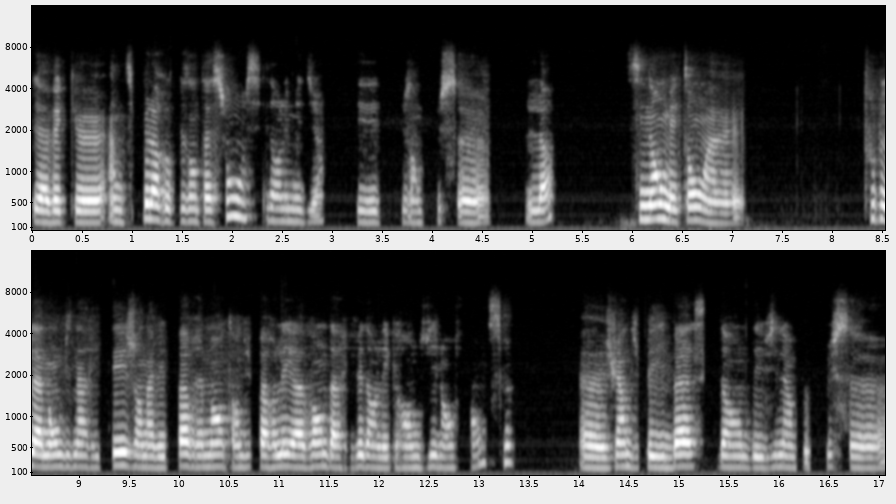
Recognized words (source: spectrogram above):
et avec euh, un petit peu la représentation aussi dans les médias qui est de plus en plus euh, là. Sinon, mettons, toute la non-binarité, j'en avais pas vraiment entendu parler avant d'arriver dans les grandes villes en France. Euh, je viens du Pays Basque, dans des villes un peu plus, euh,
